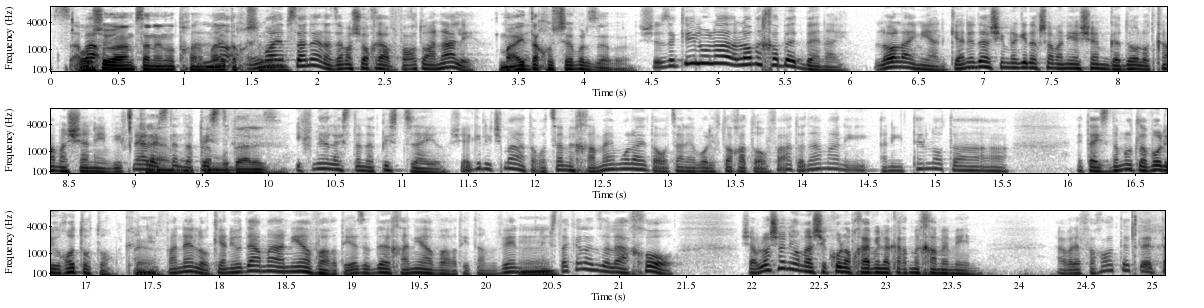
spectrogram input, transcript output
סבבה. או שהוא היה מסנן אותך, מה לא, היית אם חושב הוא היה? מסנן, אז זה משהו אחר, לפחות הוא ענה לי. מה היית חושב על זה, אבל? שזה כאילו לא, לא מכבד בעיניי, לא לעניין. כי אני יודע שאם נגיד עכשיו אני אהיה שם גדול עוד כמה שנים, ויפנה אליי כן, אתה סטנדאפיסט, מודע לזה. יפנה אליי סטנדאפיסט צעיר, שיגיד לי, תשמע, אתה רוצה מחמם אולי? אתה רוצה אני אבוא לפתוח את ההופעה? אתה יודע מה, אני, אני אתן לו את, ה, את ההזדמנות לבוא לראות אותו. כן. אני אפנה לו, כי אני יודע מה אני עברתי, איזה דרך אני עברתי, אתה מבין? Mm. אני מסתכל על זה לאחור. עכשיו, לא שאני אומר שכולם חייבים לקחת מחממים, אבל לפחות את, את,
